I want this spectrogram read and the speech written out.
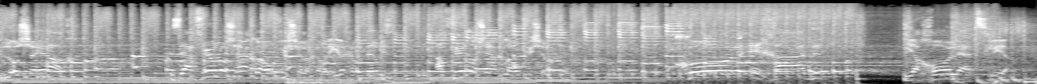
לא שייך. זה אפילו לא שייך לאופי שלכם, אני אגיד לכם יותר מזה. אפילו לא שייך לאופי שלכם. כל אחד יכול להצליח.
